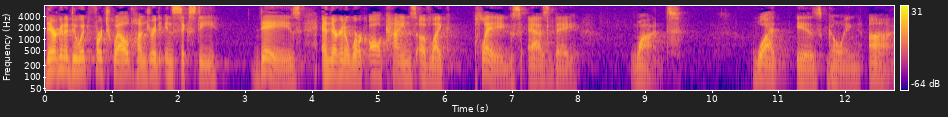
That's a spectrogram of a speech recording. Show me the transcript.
they're going to do it for 1,260 days. And they're going to work all kinds of, like, plagues as they want. What is going on?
